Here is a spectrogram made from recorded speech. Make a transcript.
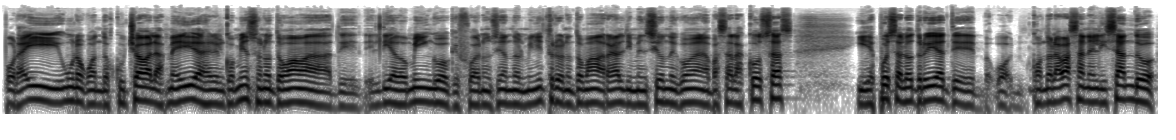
por ahí uno cuando escuchaba las medidas en el comienzo no tomaba, el día domingo que fue anunciando el ministro, no tomaba real dimensión de cómo iban a pasar las cosas y después al otro día, te, cuando la vas analizando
